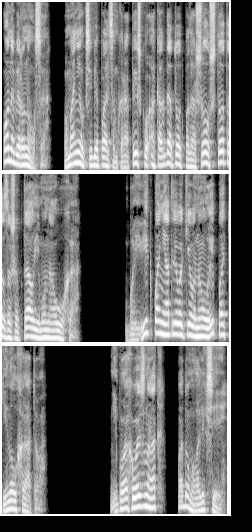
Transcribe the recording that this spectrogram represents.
он обернулся, поманил к себе пальцем коротышку, а когда тот подошел, что-то зашептал ему на ухо. Боевик понятливо кивнул и покинул хату. «Неплохой знак», — подумал Алексей.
